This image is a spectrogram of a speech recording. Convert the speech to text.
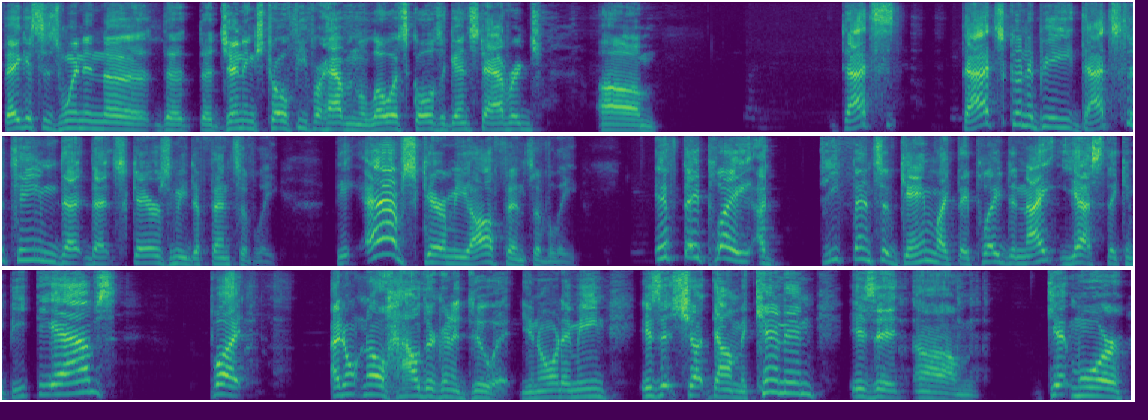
Vegas is winning the the the Jennings Trophy for having the lowest goals against average. Um, that's that's going to be that's the team that that scares me defensively. The Avs scare me offensively. If they play a defensive game like they played tonight, yes, they can beat the Avs, but I don't know how they're going to do it. You know what I mean? Is it shut down MacKinnon? Is it um, get more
